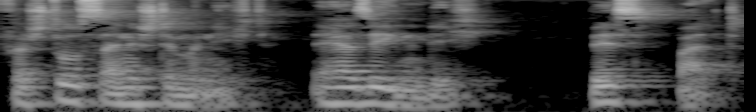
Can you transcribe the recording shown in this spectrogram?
Verstoß seine Stimme nicht. Der Herr segne dich. Bis bald.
